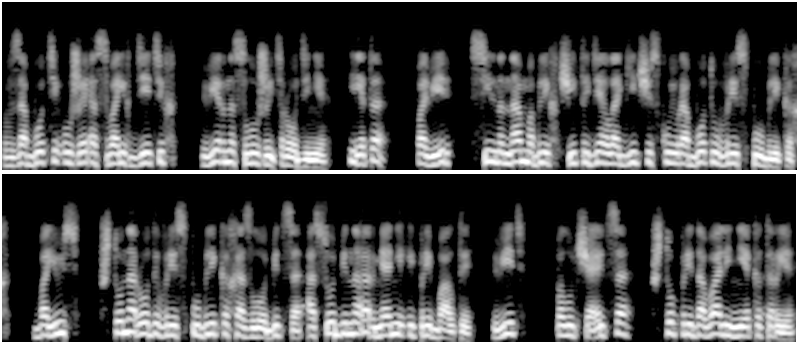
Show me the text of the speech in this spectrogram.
в заботе уже о своих детях, верно служить Родине. И это, поверь, сильно нам облегчит идеологическую работу в республиках. Боюсь, что народы в республиках озлобятся, особенно армяне и прибалты. Ведь, получается, что предавали некоторые,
